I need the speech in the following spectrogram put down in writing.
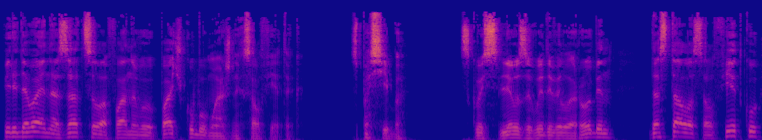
передавая назад целлофановую пачку бумажных салфеток. «Спасибо», Сквозь слезы выдавила Робин, достала салфетку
